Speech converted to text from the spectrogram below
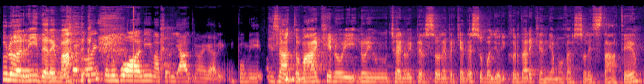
Tu non ridere, ma... Per noi sono buoni, ma per gli altri magari un po' meno. Esatto, ma anche noi, noi, cioè noi persone, perché adesso voglio ricordare che andiamo verso l'estate,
